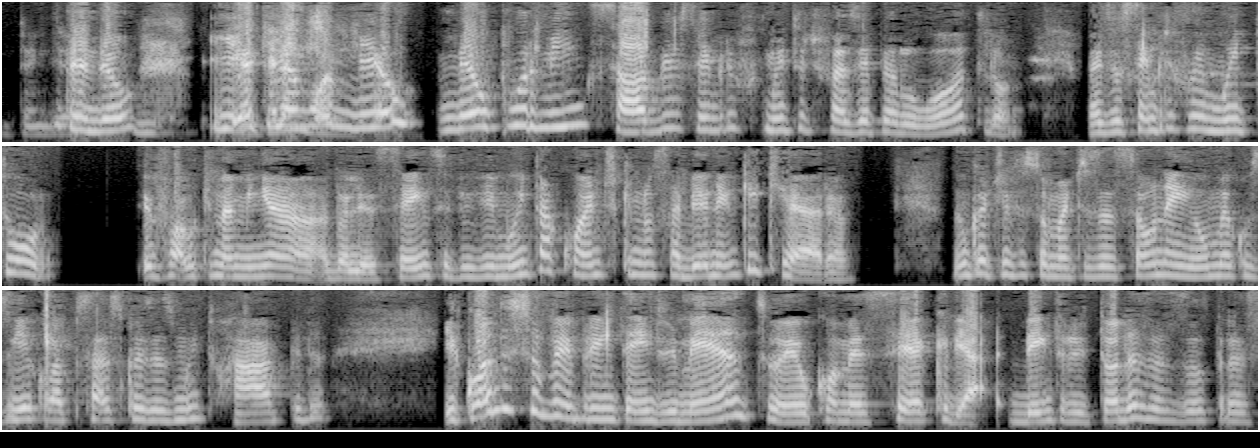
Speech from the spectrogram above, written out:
Entendeu? Entendeu? E Entendi. aquele amor meu, meu por mim, sabe? Eu sempre fui muito de fazer pelo outro, mas eu sempre fui muito. Eu falo que na minha adolescência vivi muita quântica que não sabia nem o que, que era. Nunca tive somatização nenhuma, eu conseguia colapsar as coisas muito rápido. E quando isso veio para o entendimento, eu comecei a criar, dentro de todas as outras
